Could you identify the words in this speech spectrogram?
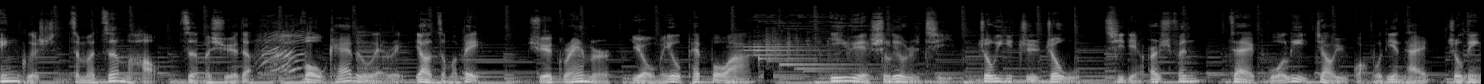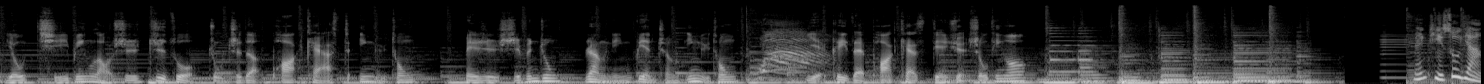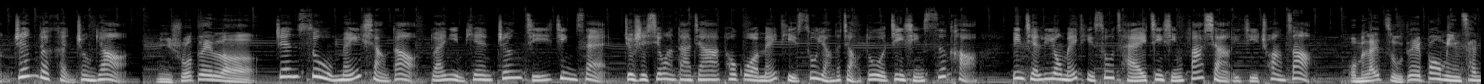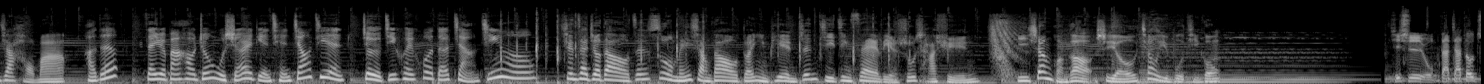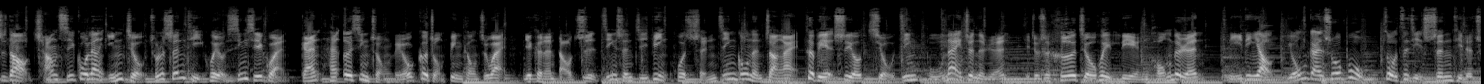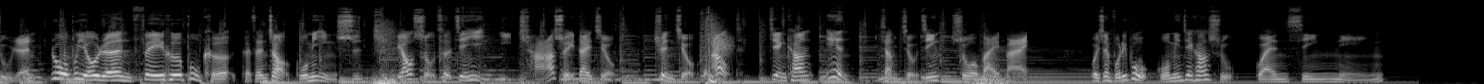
English 怎么这么好？怎么学的？Vocabulary 要怎么背？学 Grammar 有没有 Pebble 啊？一月十六日起，周一至周五七点二十分，在国立教育广播电台收听由齐斌老师制作主持的 Podcast 英语通，每日十分钟，让您变成英语通。也可以在 Podcast 点选收听哦。媒体素养真的很重要。你说对了。真素没想到短影片征集竞赛，就是希望大家透过媒体素养的角度进行思考，并且利用媒体素材进行发想以及创造。我们来组队报名参加好吗？好的，三月八号中午十二点前交件，就有机会获得奖金哦。现在就到真素没想到短影片征集竞赛脸书查询。以上广告是由教育部提供。其实我们大家都知道，长期过量饮酒，除了身体会有心血管、肝和恶性肿瘤各种病痛之外，也可能导致精神疾病或神经功能障碍。特别是有酒精不耐症的人，也就是喝酒会脸红的人，你一定要勇敢说不，做自己身体的主人。若不由人，非喝不可。可参照国民饮食指标手册建议，以茶水代酒，劝酒 out，健康 in，向酒精说拜拜。卫生福利部国民健康署关心您。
